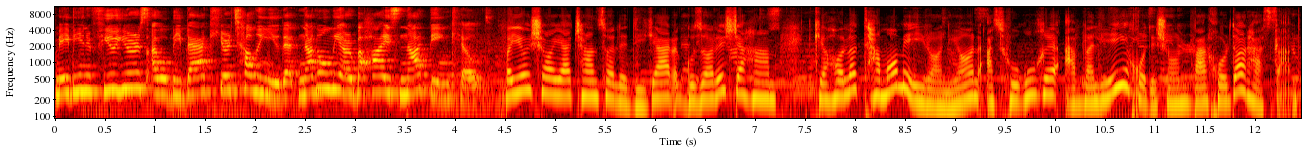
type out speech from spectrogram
Maybe in a few years I will be back here telling you that not only are Baha'is not being killed. و یا شاید چند سال دیگر گزارش دهم که حالا تمام ایرانیان از حقوق اولیه خودشون برخوردار هستند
